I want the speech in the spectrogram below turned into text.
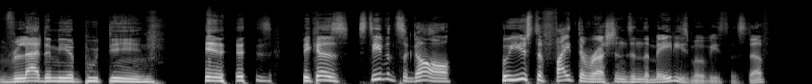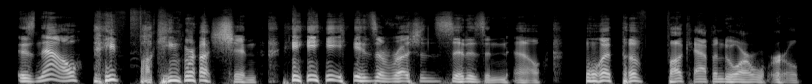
Vladimir Putin. Because Steven Seagal, who used to fight the Russians in the 80s movies and stuff, is now a fucking Russian. He is a Russian citizen now. What the fuck happened to our world?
